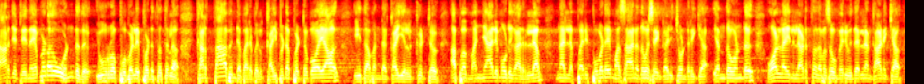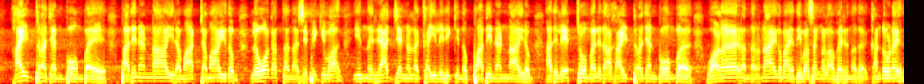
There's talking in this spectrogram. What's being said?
ടാർഗറ്റ് ചെയ്യുന്ന എവിടെയോ ഉണ്ട് ഇത്. യൂറോപ്പ് വെളിപ്പെടുത്തത്തിൽ കർത്താവിന്റെ പരവിൽ കൈവിടപ്പെട്ടു പോയാൽ ഇത് അവന്റെ കയ്യിൽ കിട്ടും. അപ്പം മഞ്ഞാലിമൂടുകാരെല്ലാം നല്ല പരിപ്പുവടയും മസാല ദോശയും കഴിച്ചുകൊണ്ടിരിക്കുക എന്തുകൊണ്ട്? ഓൺലൈനിൽ അടുത്ത ദിവസവും വരും. ഇതെല്ലാം കാണിക്കാം. Hydrogen bomb. പതിനെണ്ണായിരം ആറ്റമായുധം ലോകത്തെ നശിപ്പിക്കുവാൻ ഇന്ന് രാജ്യങ്ങളുടെ കയ്യിലിരിക്കുന്ന പതിനെണ്ണായിരം. അതിലേറ്റവും വലുതാ ഹൈഡ്രജൻ ബോംബ് വളരെ നിർണായകമായ ദിവസങ്ങളാണ് വരുന്നത്. കണ്ടോണേ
